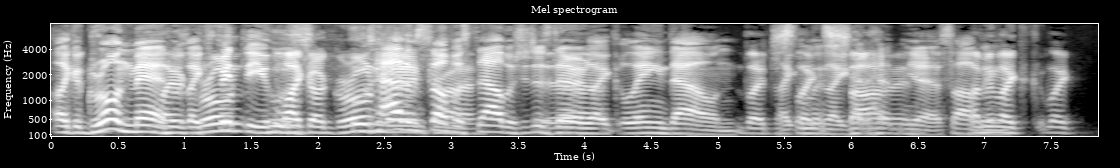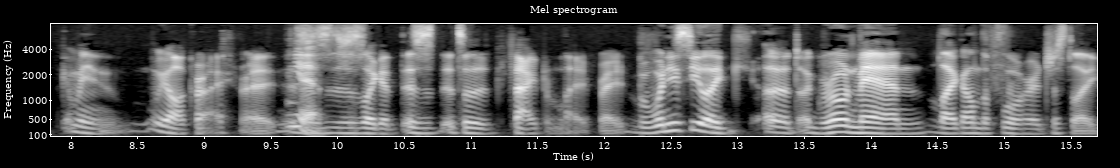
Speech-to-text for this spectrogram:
like a grown man Like who's like grown- 50 who's like a grown who's had himself cry. established. He's just there like laying down. like just like, head- head- sobbing. yeah, I mean, like like I mean, we all cry, right? It's Yeah. it's just like a it's, it's a fact of life, right? But when you see like a, a grown man like on the floor, just like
